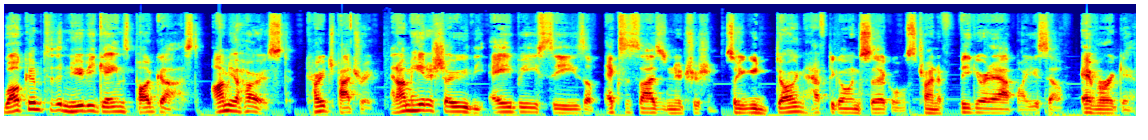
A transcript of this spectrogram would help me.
Welcome to the Newbie Gains podcast. I'm your host, Coach Patrick, and I'm here to show you the ABCs of exercise and nutrition so you don't have to go in circles trying to figure it out by yourself ever again.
